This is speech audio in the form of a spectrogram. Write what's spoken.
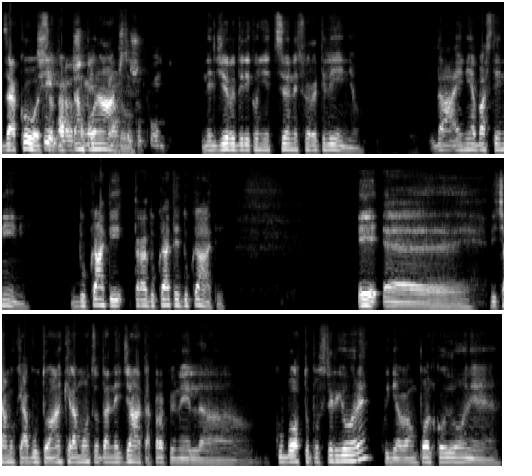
Zacco è sì, stato tamponato nel giro di ricognizione sul rettilineo da Enea Bastianini, Ducati tra Ducati e Ducati. E eh, diciamo che ha avuto anche la moto danneggiata proprio nel cubotto posteriore, quindi aveva un po' il codone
